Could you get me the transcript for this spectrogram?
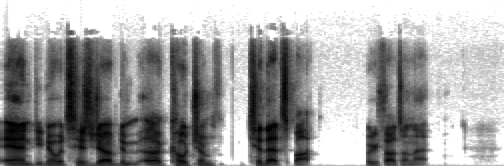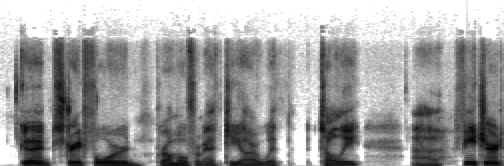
and you know it's his job to uh, coach him to that spot. What are your thoughts on that? Good, straightforward promo from FTR with Tully uh, featured.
